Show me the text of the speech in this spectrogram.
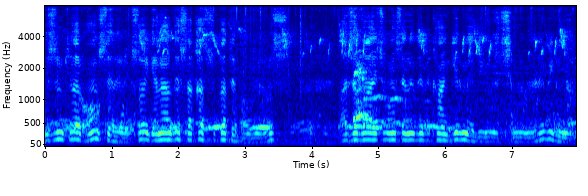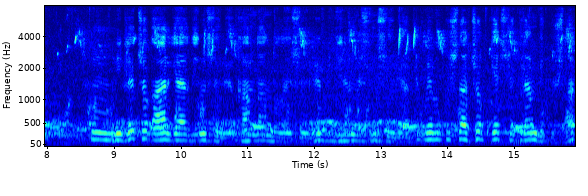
bizimkiler 10 senelik soy genelde sakat sukat hep alıyoruz. Acaba hiç 10 senede bir kan girmediğimiz için mi böyle bilmiyorum. Millet çok ağır geldiğini söylüyor. Kandan dolayı söylüyor. Bir girilmesini söylüyor artık. Ve bu kuşlar çok geç sökülen bir kuşlar.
